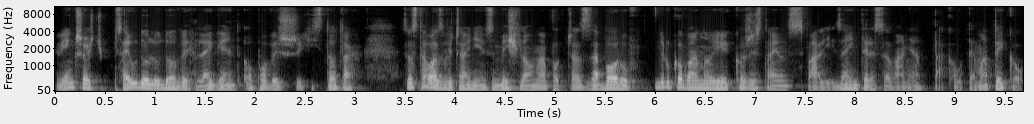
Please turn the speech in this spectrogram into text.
Większość pseudoludowych legend o powyższych istotach została zwyczajnie zmyślona podczas zaborów. Drukowano je korzystając z fali zainteresowania taką tematyką.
